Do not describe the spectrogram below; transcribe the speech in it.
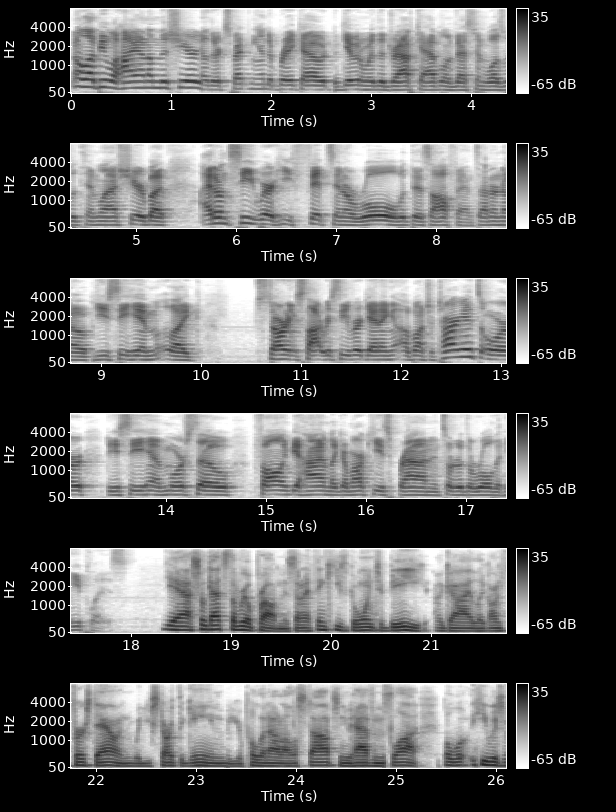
Not a lot of people are high on him this year. You know, they're expecting him to break out given where the draft capital investment was with him last year, but I don't see where he fits in a role with this offense. I don't know. Do you see him like starting slot receiver getting a bunch of targets or do you see him more so falling behind like a Marquise Brown in sort of the role that he plays? Yeah, so that's the real problem is that I think he's going to be a guy like on first down when you start the game, you're pulling out all the stops and you have him slot. But what, he was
